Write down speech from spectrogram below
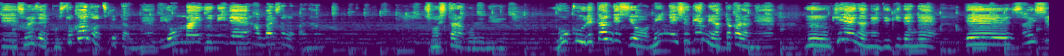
でそれぞれポストカードを作ったのね。で4枚組で販売したのかな。そしたらこれねよく売れたんですよ。みんな一生懸命やったからね。うん綺麗なね出来でね。で最終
